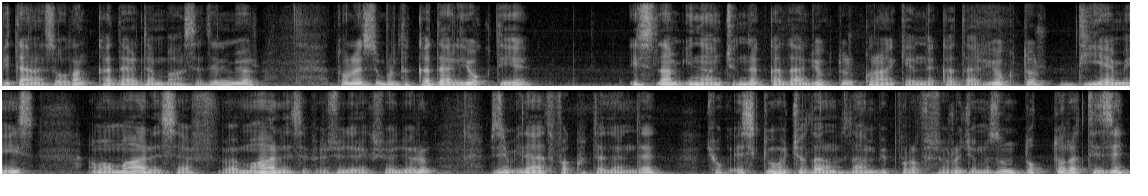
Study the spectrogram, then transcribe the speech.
Bir tanesi olan kaderden bahsedilmiyor. Dolayısıyla burada kader yok diye İslam inancında kader yoktur, Kur'an-ı Kerim'de kader yoktur diyemeyiz. Ama maalesef ve maalesef üzülerek söylüyorum bizim ilahiyat fakültelerinde çok eski hocalarımızdan bir profesör hocamızın doktora tezi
